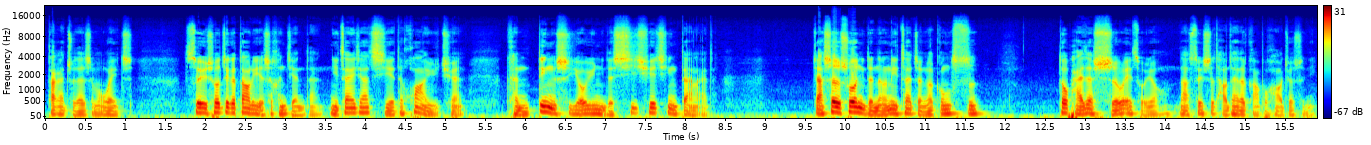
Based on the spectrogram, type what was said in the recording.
大概处在什么位置。所以说这个道理也是很简单，你在一家企业的话语权肯定是由于你的稀缺性带来的。假设说你的能力在整个公司都排在十位左右，那随时淘汰的搞不好就是你。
